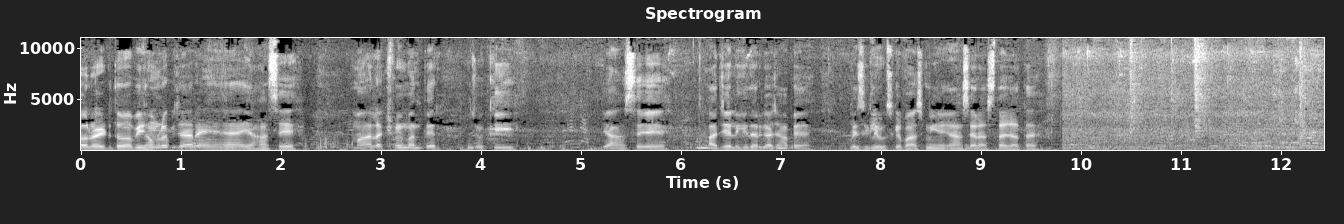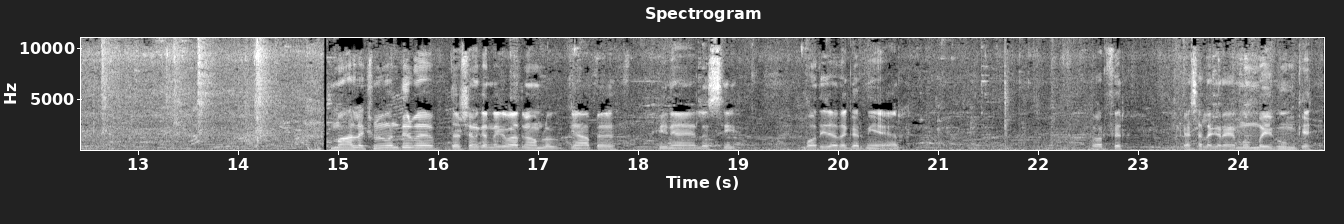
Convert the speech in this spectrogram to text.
ऑलराइट तो अभी हम लोग जा रहे हैं यहाँ से महालक्ष्मी मंदिर जो कि यहाँ से हाजी अली की दरगाह जहाँ पे है बेसिकली उसके पास में है, यहाँ से रास्ता जाता है। महालक्ष्मी मंदिर में दर्शन करने के बाद में हम लोग यहाँ पे पीने आए हैं लस्सी। बहुत ही ज़्यादा गर्मी है यार। और फिर कैसा लग रहा है मुंबई घूम के?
